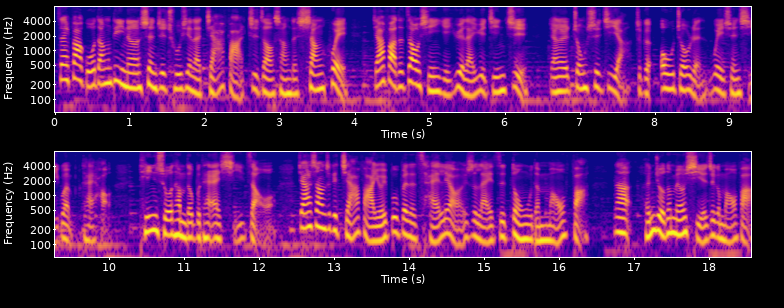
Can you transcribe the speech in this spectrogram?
在法国当地呢，甚至出现了假发制造商的商会，假发的造型也越来越精致。然而中世纪啊，这个欧洲人卫生习惯不太好，听说他们都不太爱洗澡哦。加上这个假发有一部分的材料又是来自动物的毛发。那很久都没有洗的这个毛发，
